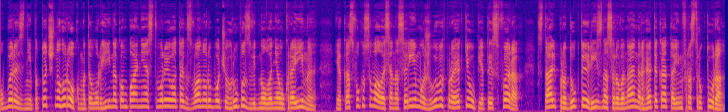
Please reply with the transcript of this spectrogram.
У березні поточного року металургійна компанія створила так звану робочу групу з відновлення України, яка сфокусувалася на серії можливих проєктів у п'яти сферах: сталь, продукти, різна сировина, енергетика та інфраструктура.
